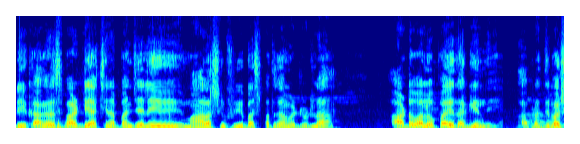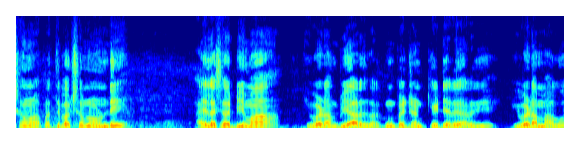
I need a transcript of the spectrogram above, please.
ఇప్పుడు ఈ కాంగ్రెస్ పార్టీ వచ్చిన పంచాలి మహాలక్ష్మి ఫ్రీ బస్ పథకం పెట్టుట్లా ఆటో వాళ్ళ ఉపాధి తగ్గింది. ఆ ప్రతిపక్షం ప్రతిపక్షంలో ఉండి ఐదు లక్షల బీమా ఇవ్వడం బీఆర్ఎస్ వర్కింగ్ ప్రెసిడెంట్ కేటీఆర్ గారికి ఇవ్వడం మాకు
